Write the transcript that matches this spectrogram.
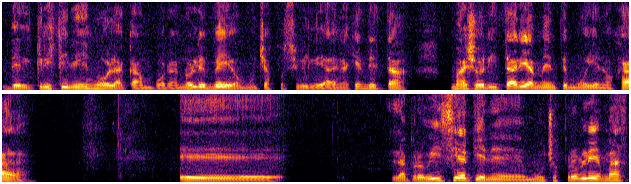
del cristinismo o la cámpora. No le veo muchas posibilidades. La gente está mayoritariamente muy enojada. Eh, la provincia tiene muchos problemas.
